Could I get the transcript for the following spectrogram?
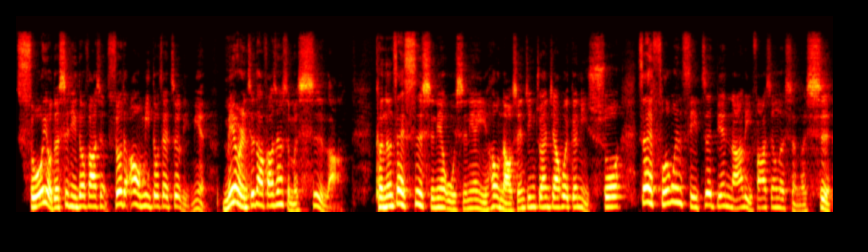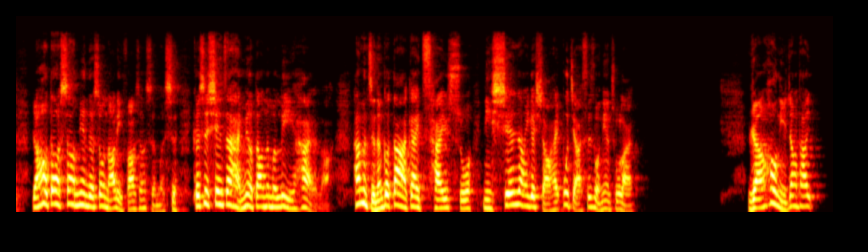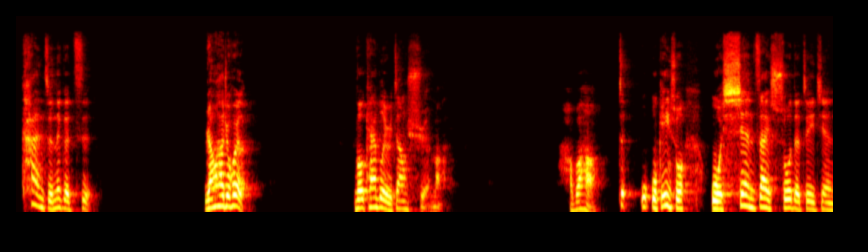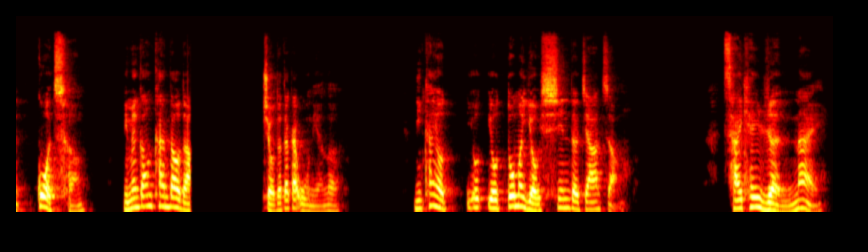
所有的事情都发生，所有的奥秘都在这里面，没有人知道发生什么事了。可能在四十年、五十年以后，脑神经专家会跟你说，在 fluency 这边哪里发生了什么事，然后到上面的时候哪里发生什么事。可是现在还没有到那么厉害了，他们只能够大概猜说，你先让一个小孩不假思索念出来，然后你让他看着那个字，然后他就会了。vocabulary 这样学嘛，好不好？这我我跟你说。我现在说的这件过程，你们刚看到的，久的大概五年了。你看有有有多么有心的家长，才可以忍耐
